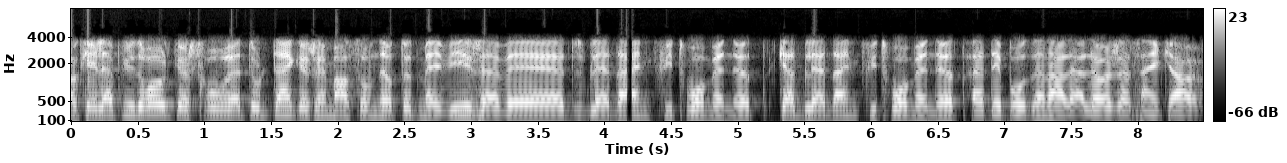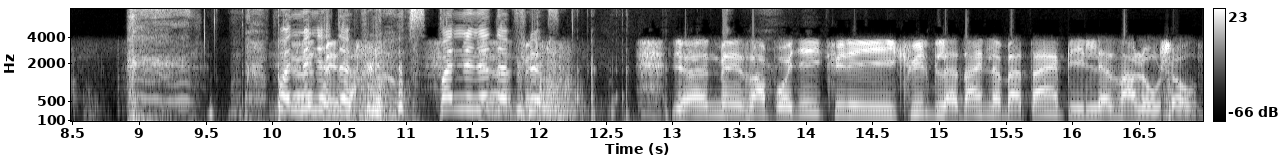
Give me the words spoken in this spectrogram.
OK, la plus drôle que je trouverais tout le temps, que je vais m'en souvenir toute ma vie, j'avais du blé d'Inde cuit trois minutes, quatre blé d'Inde cuit trois minutes à déposer dans la loge à cinq heures. Pas de minute de plus. Pas de minute de plus. Il y a un de mes employés, il cuit, il cuit le blé d'Inde le matin, puis il le laisse dans l'eau chaude.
